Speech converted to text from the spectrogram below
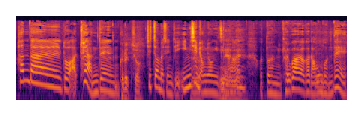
한 달도 아, 채안 된 그렇죠. 시점에서 이제 임시 음. 명령이지만 네, 네. 어떤 결과가 나온 음. 건데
